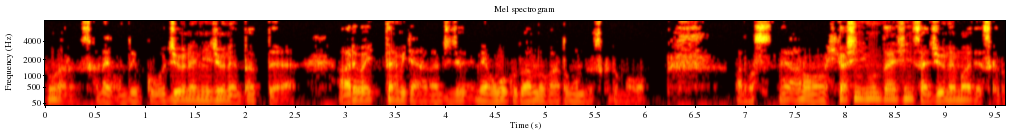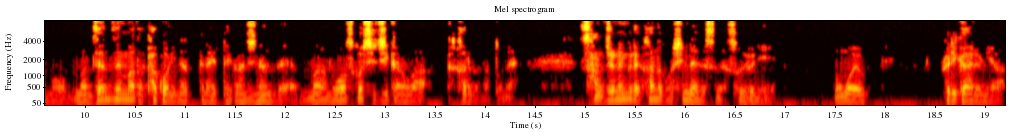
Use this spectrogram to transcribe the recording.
どうなるんですかね、本当にこう、10年、20年経って、あれは一体みたいな感じでね、思うことあるのかなと思うんですけども、まあ、でもね、あの、東日本大震災10年前ですけども、まあ、全然まだ過去になってないって感じなんで、まあ、もう少し時間はかかるかなとね、30年ぐらいかかるのかもしれないですね。そういうふうに思いを振り返るには。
